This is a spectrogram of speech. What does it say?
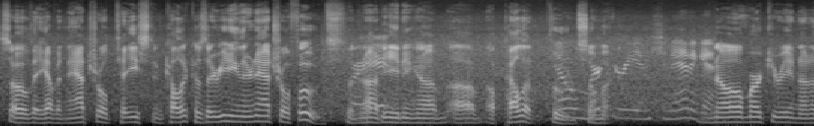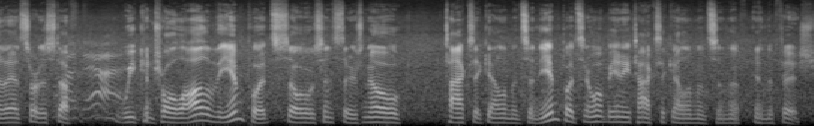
So they have a natural taste and color because they're eating their natural foods. They're right. not eating a, a, a pellet food no so much shenanigans. No mercury and none of that sort of stuff. We control all of the inputs, so since there's no toxic elements in the inputs, there won't be any toxic elements in the in the fish.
